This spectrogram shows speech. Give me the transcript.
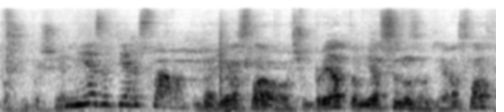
прошу прощения. Меня зовут Ярослава. Да, Ярослава, очень приятно. У меня сына зовут Ярослав,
